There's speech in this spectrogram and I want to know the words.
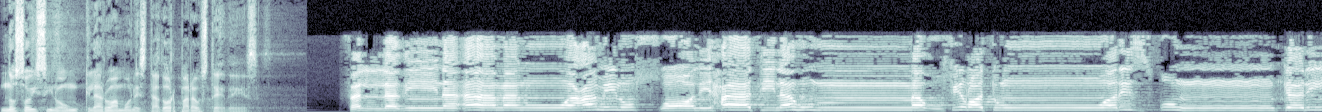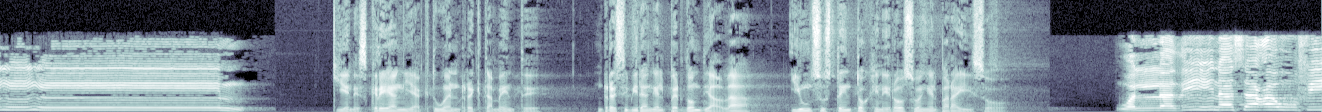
no soy sino un claro amonestador para ustedes. فالذين امنوا وعملوا الصالحات لهم مغفره ورزق كريم Quienes crean y actúen rectamente recibirán el perdón de Allah y un sustento generoso en el paraíso. والذين سعوا في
